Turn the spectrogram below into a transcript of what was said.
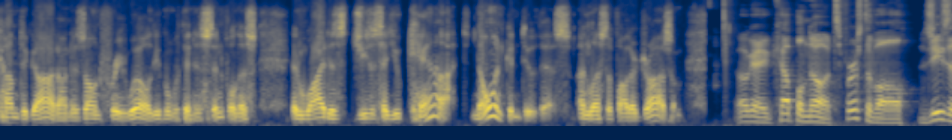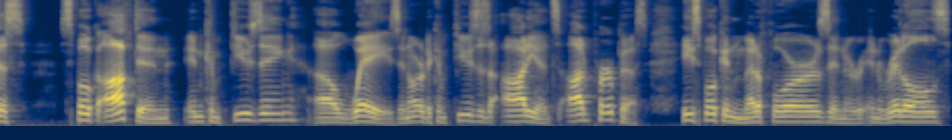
come to God on his own free will, even within his sinfulness, then why does Jesus say you cannot? No one can do this unless the Father draws him. Okay, a couple notes. First of all, Jesus spoke often in confusing uh, ways in order to confuse his audience on purpose. He spoke in metaphors and in riddles,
